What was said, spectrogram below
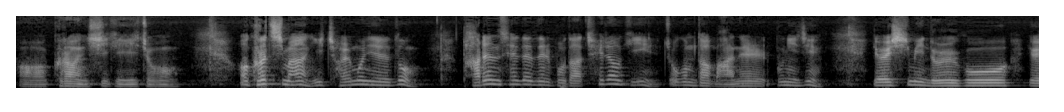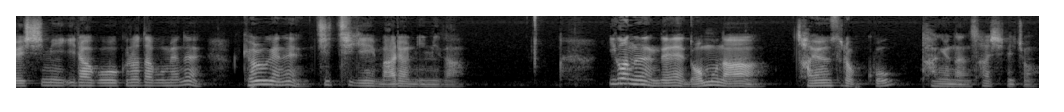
어, 그런 시기이죠. 어, 그렇지만 이 젊은이들도 다른 세대들보다 체력이 조금 더 많을 뿐이지 열심히 놀고 열심히 일하고 그러다 보면은 결국에는 지치기 마련입니다. 이거는 근데 너무나 자연스럽고 당연한 사실이죠.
